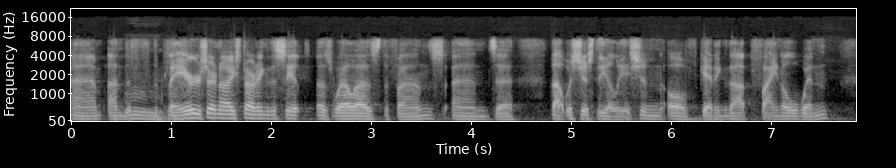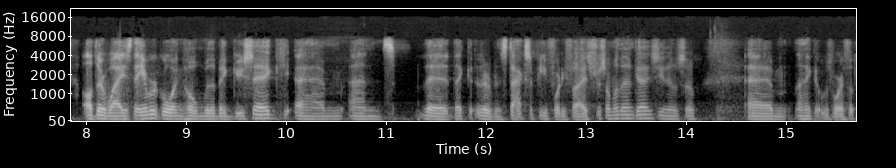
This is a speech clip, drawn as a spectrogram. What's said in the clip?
Um, and the, mm. the, players are now starting to see it as well as the fans, and uh, that was just the elation of getting that final win Otherwise, they were going home with a big goose egg, um, and the, the, there have been stacks of P45s for some of them guys, you know. So um, I think it was worth it.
